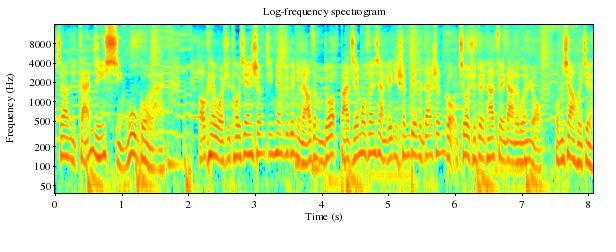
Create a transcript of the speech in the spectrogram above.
希望你赶紧醒悟过来。OK，我是偷先生，今天就跟你聊这么多，把节目分享给你身边的单身狗，就是对他最大的温柔。我们下回见。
